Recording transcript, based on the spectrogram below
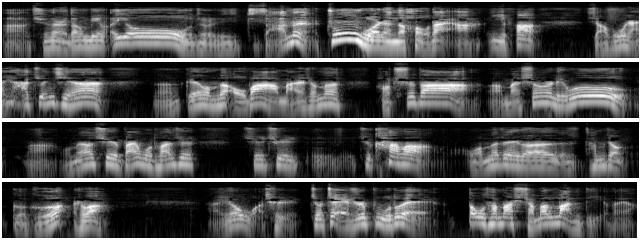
啊，去那儿当兵。哎呦，就是咱们中国人的后代啊，一帮小姑娘呀，捐钱，嗯，给我们的欧巴买什么好吃的啊，买生日礼物啊，我们要去白虎团去。去去去看望我们的这个，他们叫哥哥是吧？哎呦我去，就这支部队都他妈什么烂底子呀！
